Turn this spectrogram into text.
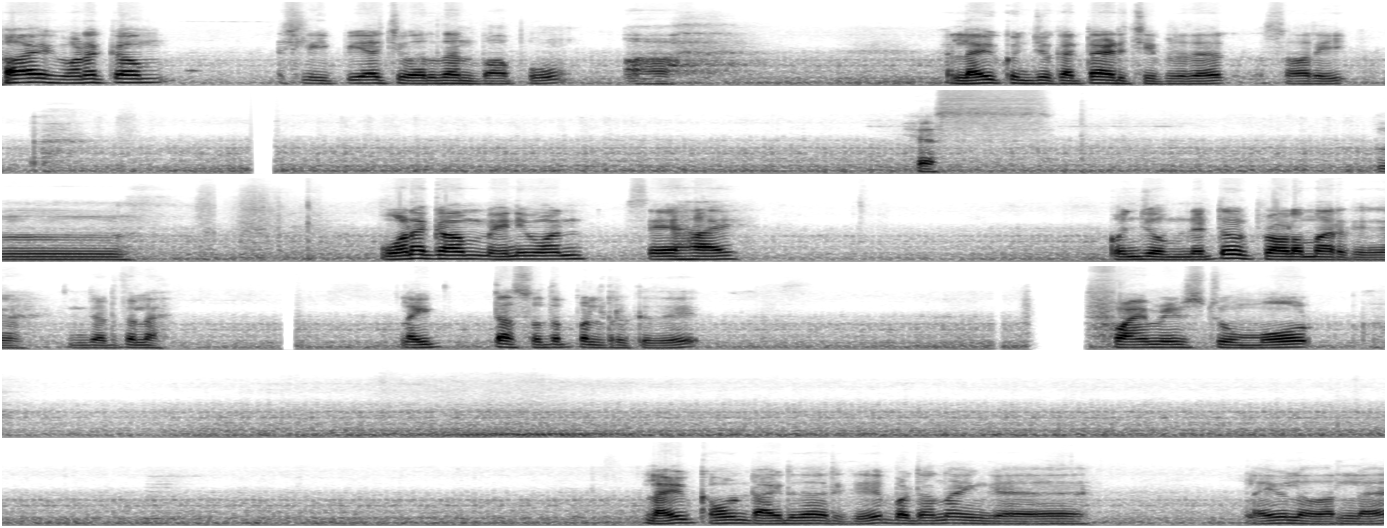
Hi வணக்கம். Actually இப்பயாச்சும் வருதான்னு பார்ப்போம் லைவ் கொஞ்சம் கட் ஆகிடுச்சு பிரதர் சாரி எஸ் வணக்கம் எனி ஒன் சே ஹாய் கொஞ்சம் நெட்ஒர்க் ப்ராப்ளமாக இருக்குங்க இந்த இடத்துல. லைட்டாக சொதப்பல் இருக்குது. Five minutes two more live count ஆகிட்டு தான் இருக்குது பட் ஆனால் இங்கே லைவில் வரல.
